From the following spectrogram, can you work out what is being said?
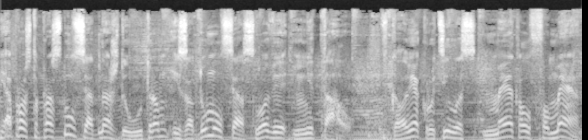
«Я просто проснулся однажды утром и задумался о слове «металл». В голове крутилось «metal for man»,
